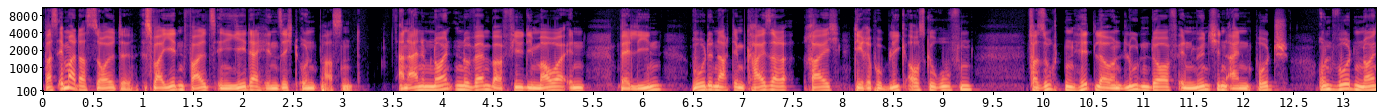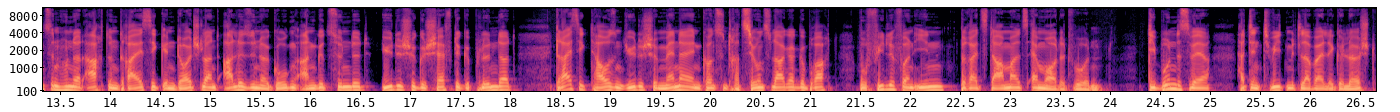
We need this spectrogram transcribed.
Was immer das sollte, es war jedenfalls in jeder Hinsicht unpassend. An einem 9. November fiel die Mauer in Berlin wurde nach dem Kaiserreich die Republik ausgerufen, versuchten Hitler und Ludendorff in München einen Putsch und wurden 1938 in Deutschland alle Synagogen angezündet, jüdische Geschäfte geplündert, 30.000 jüdische Männer in Konzentrationslager gebracht, wo viele von ihnen bereits damals ermordet wurden. Die Bundeswehr hat den Tweet mittlerweile gelöscht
